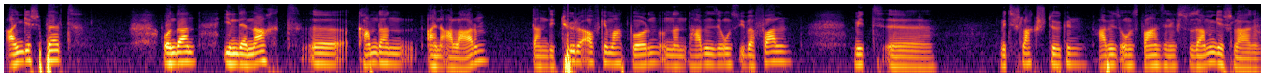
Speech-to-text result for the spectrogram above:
eingesperrt. Und dann in der Nacht äh, kam dann ein Alarm, dann die Türe aufgemacht worden und dann haben sie uns überfallen mit, äh, mit Schlagstücken, haben sie uns wahnsinnig zusammengeschlagen.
